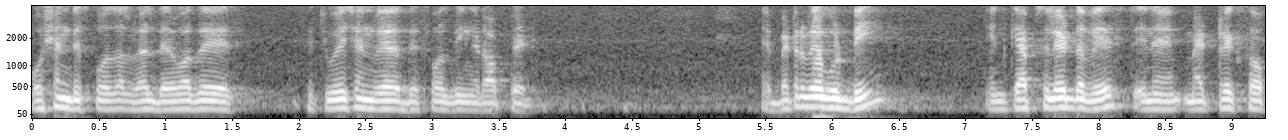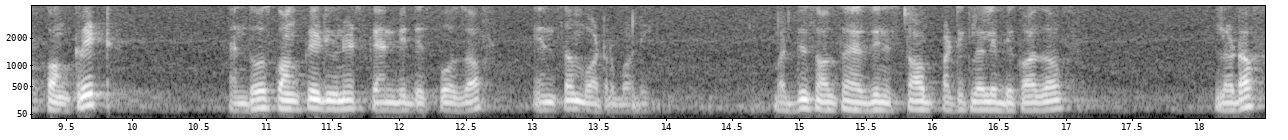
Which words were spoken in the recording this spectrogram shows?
Ocean disposal, well, there was a situation where this was being adopted. A better way would be encapsulate the waste in a matrix of concrete and those concrete units can be disposed of in some water body. But this also has been stopped particularly because of a lot of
